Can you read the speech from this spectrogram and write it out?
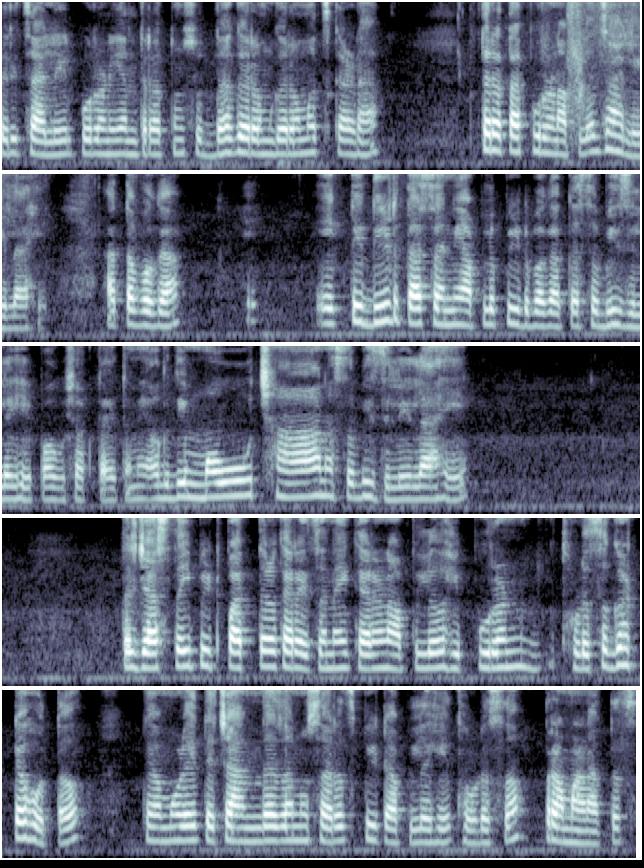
तरी चालेल. पुरण यंत्रातून सुद्धा गरम गरमच काढा. तर आता पुरण आपलं झालेलं आहे. आता बघा एक ते दीड तासाने आपलं पीठ बघा कसं भिजलं हे पाहू शकताय तुम्ही. अगदी मऊ छान असं भिजलेलं आहे. तर जास्तही पीठ पातळ करायचं नाही कारण आपलं हे पुरण थोडंसं घट्ट होतं. त्यामुळे त्याच्या अंदाजानुसारच पीठ आपलं हे थोडंसं प्रमाणातच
